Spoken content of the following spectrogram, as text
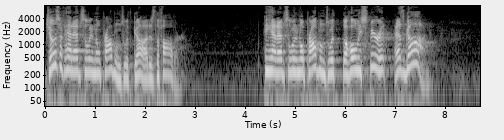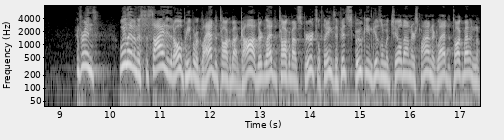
Joseph had absolutely no problems with God as the Father. He had absolutely no problems with the Holy Spirit as God. And friends, we live in a society that, oh, people are glad to talk about God. They're glad to talk about spiritual things. If it's spooky and gives them a chill down their spine, they're glad to talk about it and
